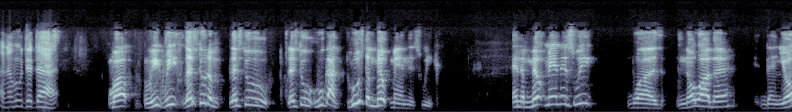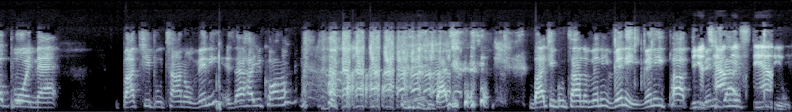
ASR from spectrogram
And then who did that? Well, we we let's do the let's do let's do who got who's the milkman this week. And the milkman this week was no other then your boy Matt Bachi Butano Vinny. Is that how you call him? Bachi, Bachi Butano Vinny. Vinny. Vinny pop. The Vinny Italian got- stallion.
